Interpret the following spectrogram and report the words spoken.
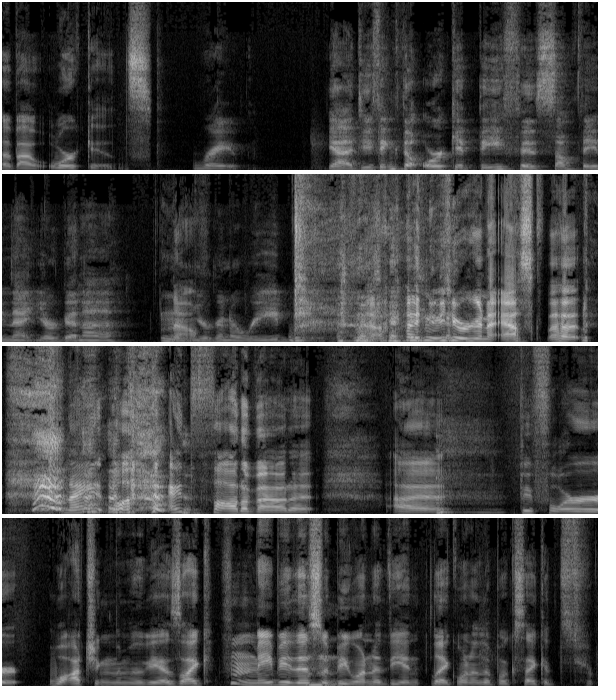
about orchids. Right. Yeah. Do you think the Orchid Thief is something that you're gonna No. you're gonna read? No, I knew you were gonna ask that, and I well, I thought about it uh, before watching the movie. I was like, hmm, maybe this would be one of the like one of the books I could th-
